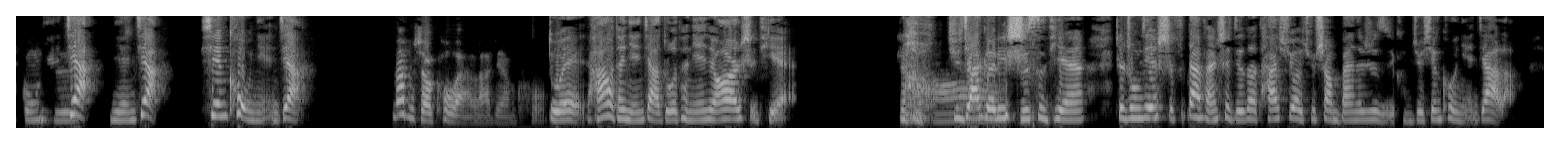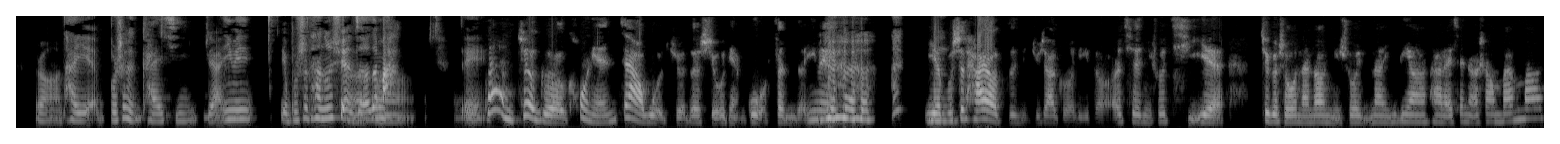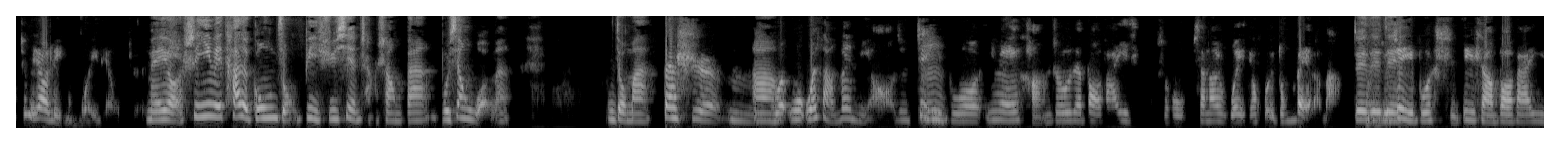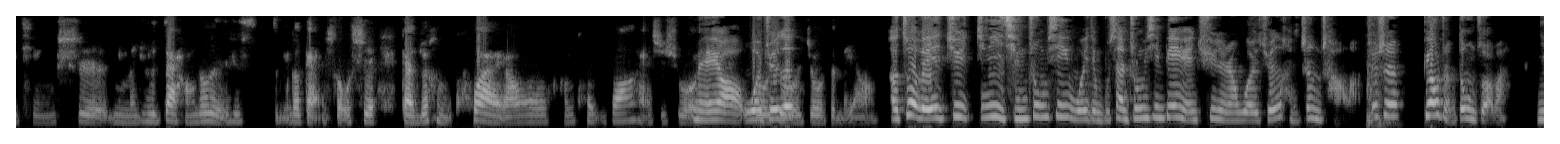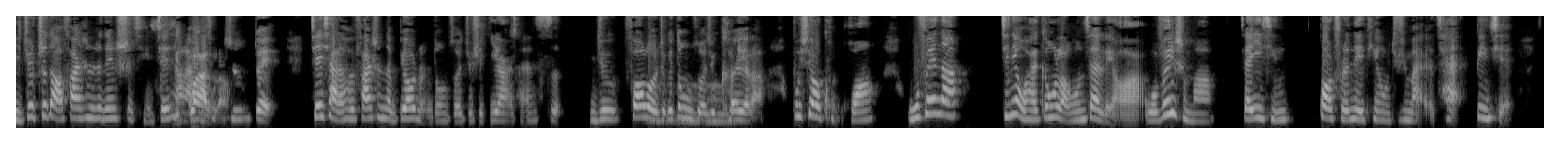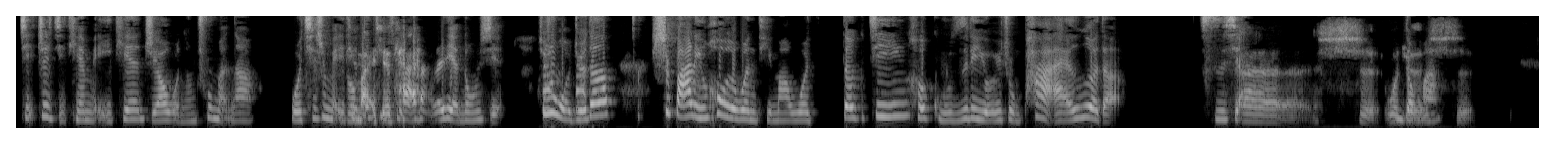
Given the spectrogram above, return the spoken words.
工资假年假，先扣年假，那不是要扣完了？这样扣？对，还好他年假多，他年假二十天，然后居家隔离十四天，这中间是但凡涉及到他需要去上班的日子，可能就先扣年假了，然后他也不是很开心，这样因为也不是他能选择的嘛。对，但这个扣年假，我觉得是有点过分的，因为 也不是他要自己居家隔离的，而且你说企业这个时候，难道你说那一定要让他来现场上班吗？这个要灵活一点，我觉得没有，是因为他的工种必须现场上班，不像我们。你懂吗？但是，嗯，我我我想问你哦，就这一波，因为杭州在爆发疫情的时候，相当于我已经回东北了嘛。对对对。这一波实际上爆发疫情是你们就是在杭州的人是怎么个感受？是感觉很快，然后很恐慌，还是说没有？我觉得就怎么样？呃，作为距疫情中心，我已经不算中心边缘区的人，我觉得很正常了，就是标准动作嘛，你就知道发生这件事情，接下来发生对。接下来会发生的标准动作就是一二三四，你就 follow 这个动作就可以了，不需要恐慌。无非呢，今天我还跟我老公在聊啊，我为什么在疫情爆出来那天我就去买了菜，并且这这几天每一天只要我能出门呢，我其实每一天都买些菜，买了点东西。就是我觉得是八零后的问题吗？我的基因和骨子里有一种怕挨饿的思想。呃，是，我懂吗是。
